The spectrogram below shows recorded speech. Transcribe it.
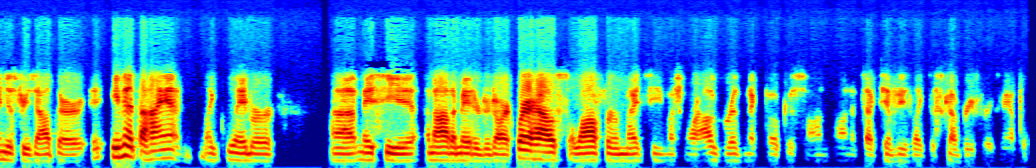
industries out there, even at the high end, like labor uh, may see an automated or dark warehouse. A law firm might see much more algorithmic focus on, on its activities like discovery, for example.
